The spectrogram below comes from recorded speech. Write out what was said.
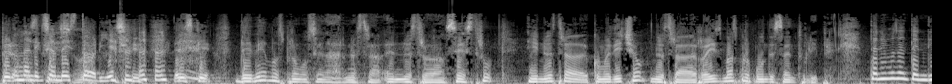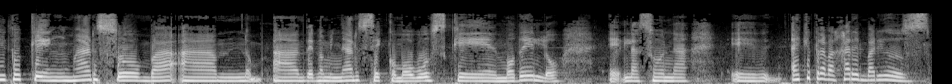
pero Una es lección de historia. sí, es que debemos promocionar nuestra, en nuestro ancestro y nuestra, como he dicho, nuestra raíz más profunda está en Tulipe. Tenemos entendido que en marzo va a, a denominarse como bosque modelo eh, la zona. Eh, hay que trabajar en varios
